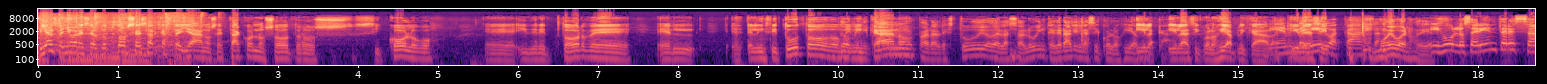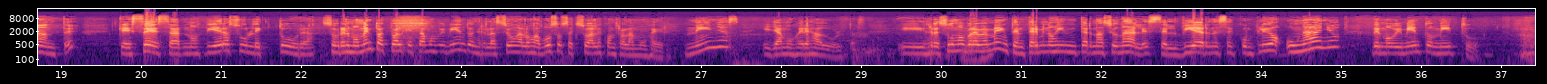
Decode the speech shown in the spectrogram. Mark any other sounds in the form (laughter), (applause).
Bien, señores, el doctor César Castellanos está con nosotros, psicólogo eh, y director de el, el Instituto Dominicano, para el Estudio de la Salud Integral y la Psicología y la, Aplicada. y la psicología aplicada. Y Bienvenido a casa. Muy buenos días. Y Julio, sería interesante que César nos diera su lectura sobre el momento actual que estamos viviendo en relación a los abusos sexuales contra la mujer, niñas y ya mujeres adultas. Y resumo brevemente, en términos internacionales, el viernes se cumplió un año del movimiento Me Too,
